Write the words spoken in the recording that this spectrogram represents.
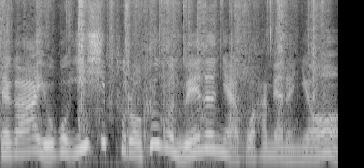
제가 요거 20% 흙은 왜 넣냐고 하면은요.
